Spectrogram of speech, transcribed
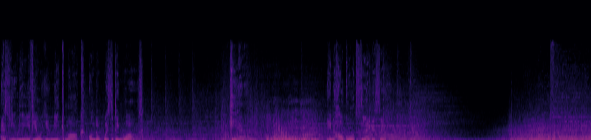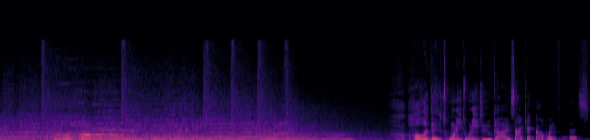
as you leave your unique mark on the wizarding world. Here in Hogwarts Legacy. Holiday 2022, guys. I cannot wait for this.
